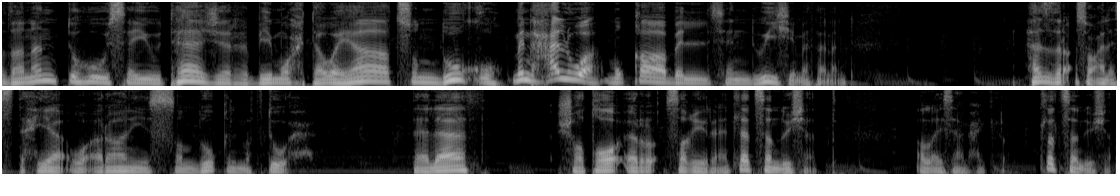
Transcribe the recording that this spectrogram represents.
ظننته سيتاجر بمحتويات صندوقه من حلوى مقابل سندويشة مثلا. هز رأسه على استحياء وأراني الصندوق المفتوح. ثلاث شطائر صغيرة يعني ثلاث سندويشات. الله يسامحك ثلاث سندويشات.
